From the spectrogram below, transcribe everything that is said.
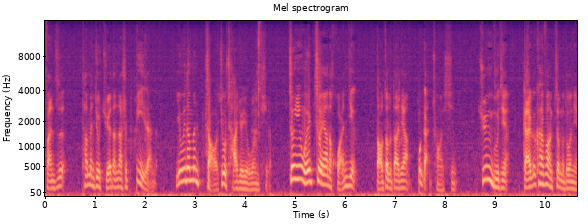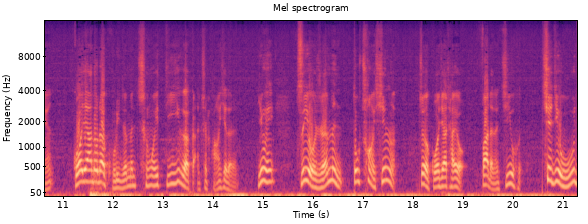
反之，他们就觉得那是必然的，因为他们早就察觉有问题了。正因为这样的环境，导致了大家不敢创新。君不见，改革开放这么多年，国家都在鼓励人们成为第一个敢吃螃蟹的人，因为只有人们都创新了，这个国家才有发展的机会。切记无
